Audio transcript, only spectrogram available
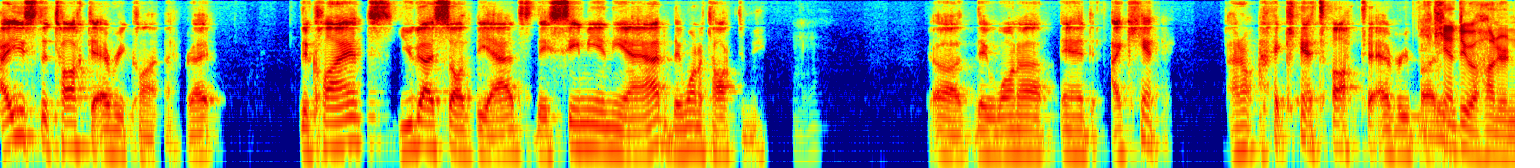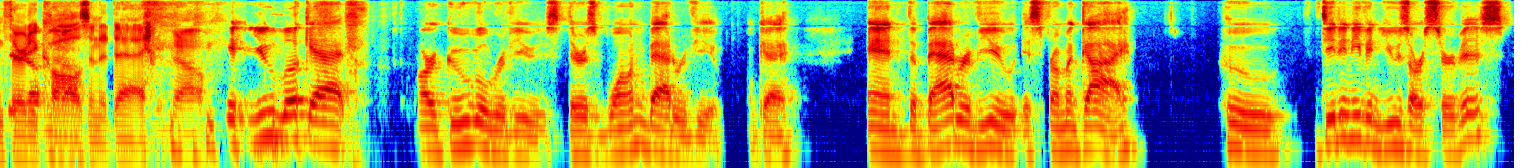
I used to talk to every client, right? The clients, you guys saw the ads, they see me in the ad, they want to talk to me uh, they want to, and I can't, I don't, I can't talk to everybody. You can't do 130 calls in a day. No. if you look at our Google reviews, there's one bad review. Okay. And the bad review is from a guy who didn't even use our service.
